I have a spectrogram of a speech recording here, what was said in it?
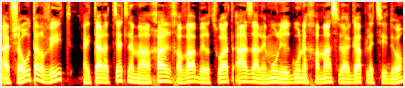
האפשרות הרביעית הייתה לצאת למערכה רחבה ברצועת עזה למול ארגון החמאס והגאפ לצידו,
